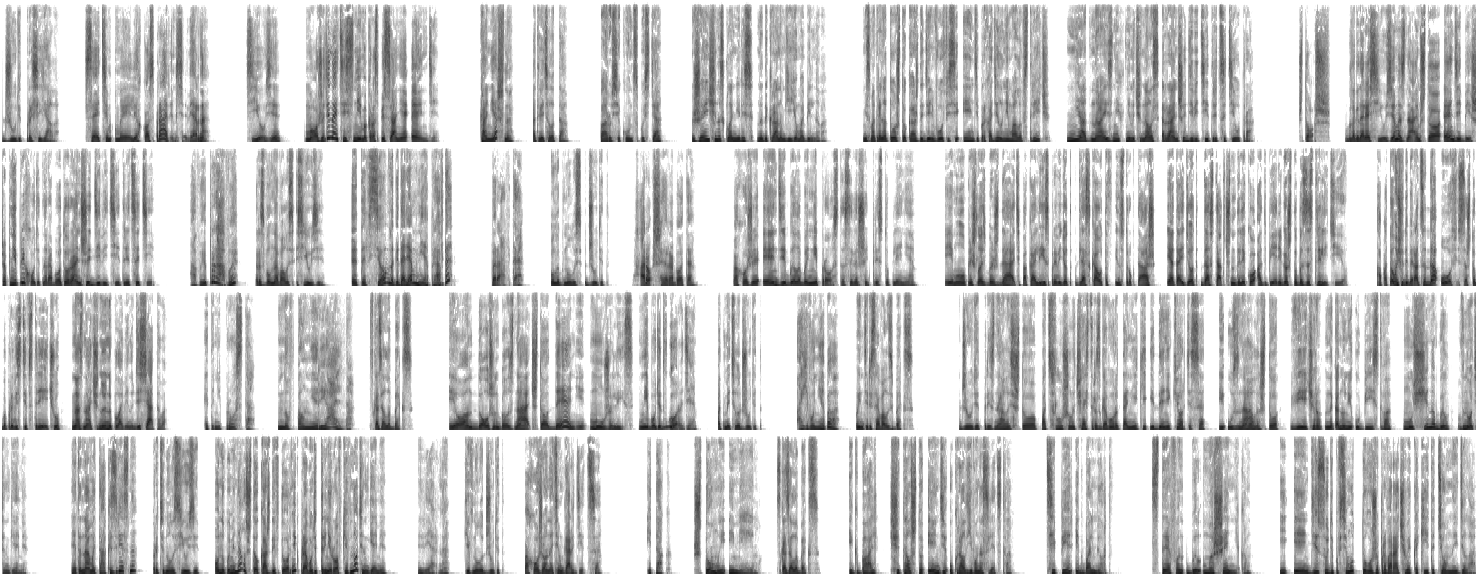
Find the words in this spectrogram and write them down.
Джудит просияла. С этим мы легко справимся, верно? Сьюзи, можете найти снимок расписания Энди? Конечно, ответила та. Пару секунд спустя женщины склонились над экраном ее мобильного. Несмотря на то, что каждый день в офисе Энди проходило немало встреч, ни одна из них не начиналась раньше 9.30 утра. Что ж, благодаря Сьюзи мы знаем, что Энди Бишоп не приходит на работу раньше 9.30. «А вы правы», — разволновалась Сьюзи. «Это все благодаря мне, правда?» «Правда», — улыбнулась Джудит. «Хорошая работа». Похоже, Энди было бы непросто совершить преступление. Ему пришлось бы ждать, пока Лис проведет для скаутов инструктаж и отойдет достаточно далеко от берега, чтобы застрелить ее. А потом еще добираться до офиса, чтобы провести встречу, назначенную на половину десятого. «Это не просто, но вполне реально», — сказала Бэкс. И он должен был знать, что Дэнни, мужа Лис, не будет в городе. — отметила Джудит. «А его не было?» — поинтересовалась Бэкс. Джудит призналась, что подслушала часть разговора Таники и Дэнни Кёртиса и узнала, что вечером накануне убийства мужчина был в Ноттингеме. «Это нам и так известно», — протянула Сьюзи. «Он упоминал, что каждый вторник проводит тренировки в Ноттингеме». «Верно», — кивнула Джудит. «Похоже, он этим гордится». «Итак, «Что мы имеем?» — сказала Бэкс. Игбаль считал, что Энди украл его наследство. Теперь Игбаль мертв. Стефан был мошенником, и Энди, судя по всему, тоже проворачивает какие-то темные дела.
